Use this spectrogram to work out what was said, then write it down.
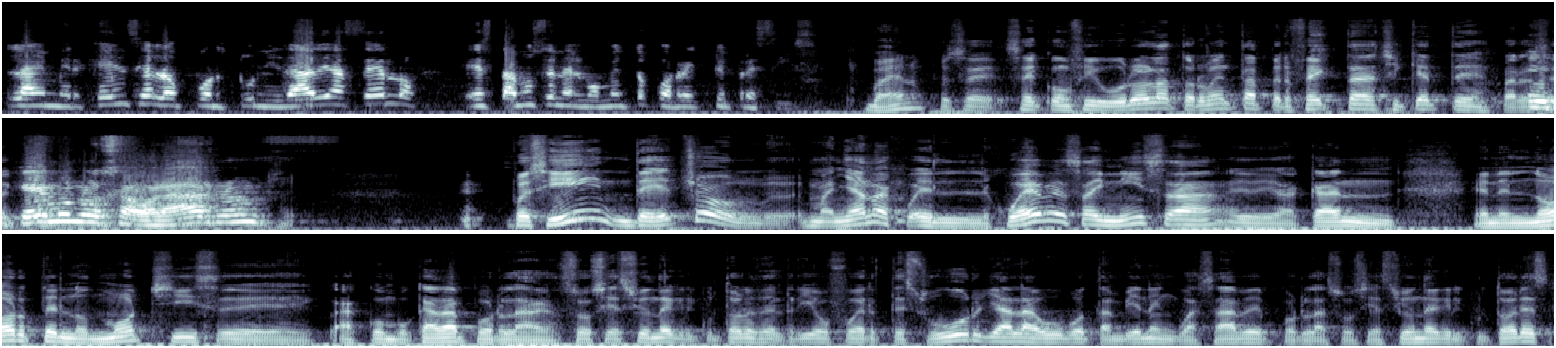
la emergencia, la oportunidad de hacerlo. Estamos en el momento correcto y preciso. Bueno, pues se, configuró la tormenta perfecta, chiquete. Para a orar, ¿no? Pues sí, de hecho, mañana, el jueves, hay misa eh, acá en, en, el norte, en los Mochis, eh, convocada por la Asociación de Agricultores del Río Fuerte Sur, ya la hubo también en Guasave por la Asociación de Agricultores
